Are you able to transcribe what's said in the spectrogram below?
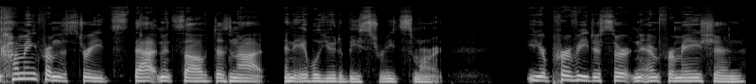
coming from the streets, that in itself does not enable you to be street smart. You're privy to certain information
